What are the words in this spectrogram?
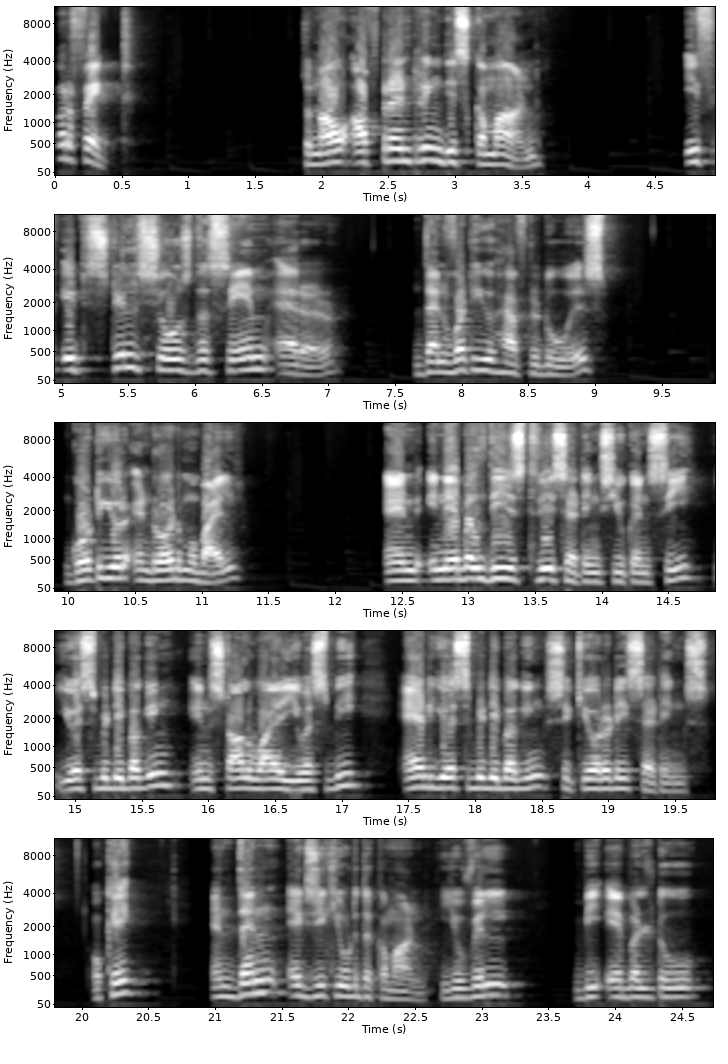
Perfect. So now after entering this command, if it still shows the same error, then what you have to do is go to your Android mobile and enable these three settings. You can see USB debugging, install via USB and USB debugging security settings. Okay? And then execute the command. You will be able to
